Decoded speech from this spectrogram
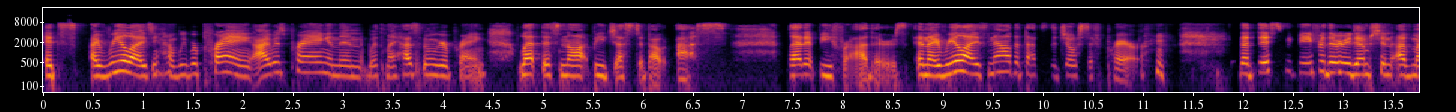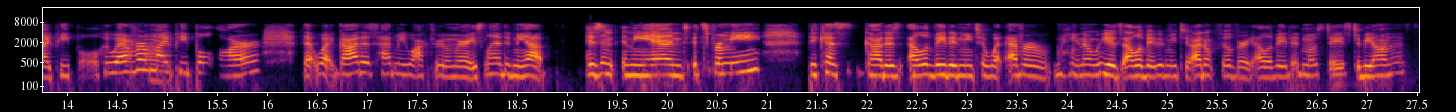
it's i realized you know we were praying. I was praying and then with my husband we were praying let this not be just about us. Let it be for others. And i realize now that that's the joseph prayer that this would be for the redemption of my people. Whoever my people are that what god has had me walk through and where he's landed me up isn't in the end. It's for me because god has elevated me to whatever you know he has elevated me to. I don't feel very elevated most days to be honest.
